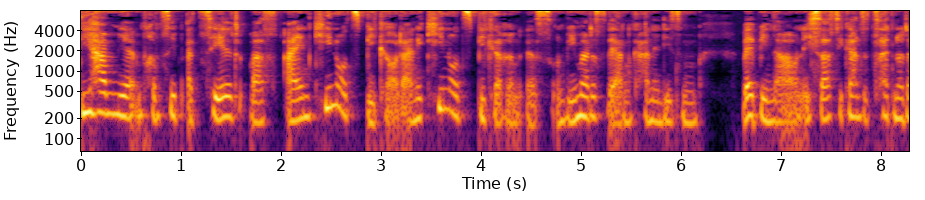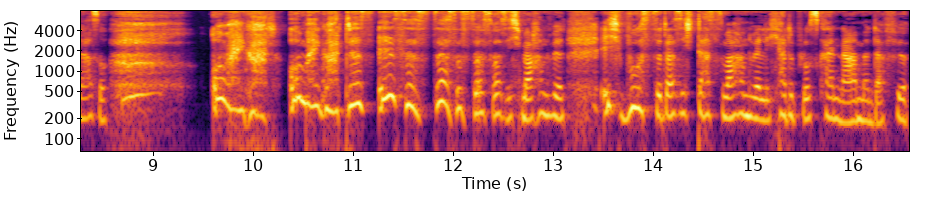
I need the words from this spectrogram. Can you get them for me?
die haben mir im Prinzip erzählt, was ein Keynote-Speaker oder eine Keynote-Speakerin ist und wie man das werden kann in diesem Webinar. Und ich saß die ganze Zeit nur da so, oh mein Gott, oh mein Gott, das ist es, das ist das, was ich machen will. Ich wusste, dass ich das machen will. Ich hatte bloß keinen Namen dafür.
